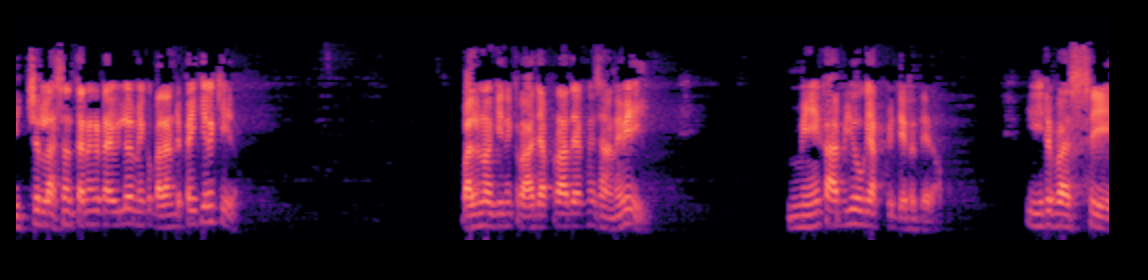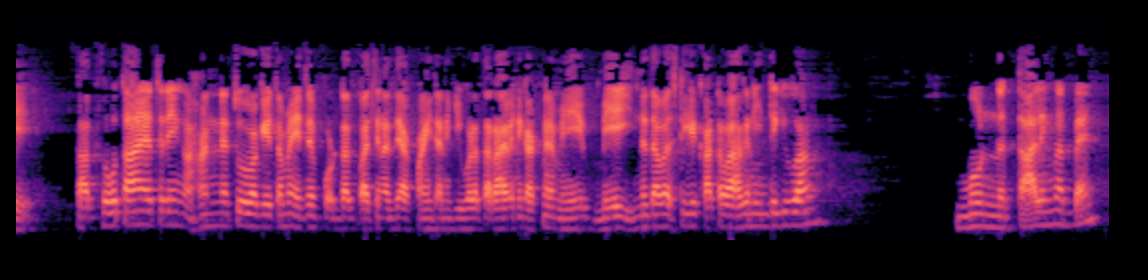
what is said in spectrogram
මිච්ඡර ලස්සන තැනකට ඇවිල්ලා මේක බලන්න එපයි කියලා කියනවා. බලනවා කියන එක රාජ අපරාධයක් නිසා නෙවෙයි. මේක අභියෝගයක් විදිහට දෙනවා. ඊට පස්සේ තත්ෝතායතරෙන් අහන්න නැතුව වගේ තමයි එතන පොඩ්ඩක් වචන දෙයක් මම හිතන්නේ කිව්වට තරහ වෙන එකක් නෑ මේ මේ ඉන්න දවස් ටිකේ කට වහගෙන ඉන්න කිව්වම මොන්න තාලෙන්වත් බෑනේ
